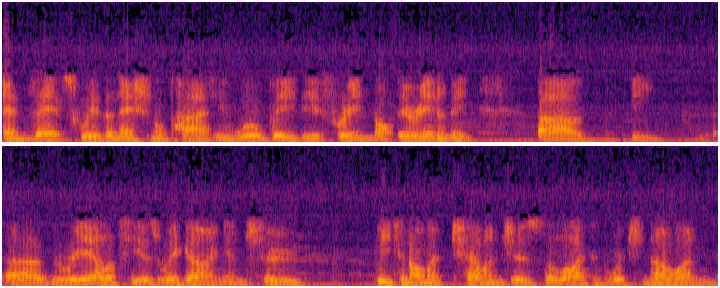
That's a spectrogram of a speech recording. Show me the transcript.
And that's where the National Party will be their friend, not their enemy. Uh, the, uh, the reality is we're going into economic challenges, the like of which no one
